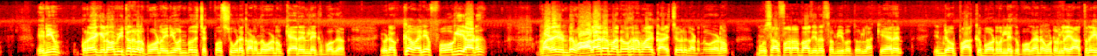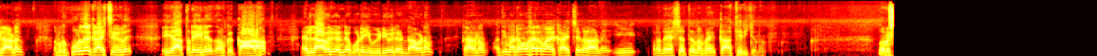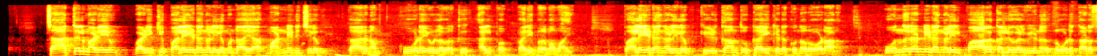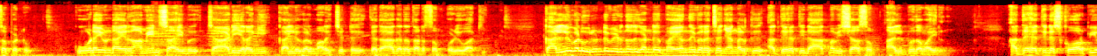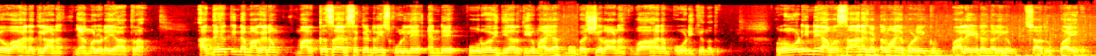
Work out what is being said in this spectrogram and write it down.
ഇനിയും കുറേ കിലോമീറ്ററുകൾ പോകണം. ഇനി ഒൻപത് ചെക്ക് പോസ്റ്റ് കൂടെ കടന്നു പോകണം കേരളയിലേക്ക് പോകാൻ. ഇവിടെയൊക്കെ വലിയ ഫോഗിയാണ്. മഴയുണ്ട്. വളരെ മനോഹരമായ കാഴ്ചകൾ കടന്നു പോകണം മുസാഫറാബാദിന് സമീപത്തുള്ള കേരൻ ഇൻഡോ പാക് ബോർഡറിലേക്ക് പോകാൻ. അങ്ങോട്ടുള്ള യാത്രയിലാണ് നമുക്ക് കൂടുതൽ കാഴ്ചകൾ ഈ യാത്രയിൽ നമുക്ക് കാണാം. എല്ലാവരും എന്റെ കൂടെ ഈ വീഡിയോയിൽ ഉണ്ടാവണം. കാരണം അതിമനോഹരമായ കാഴ്ചകളാണ് ഈ പ്രദേശത്ത് നമ്മെ കാത്തിരിക്കുന്നത്. ചാറ്റൽ മഴയും വഴിക്ക് പലയിടങ്ങളിലുമുണ്ടായ മണ്ണിടിച്ചിലും കാരണം കൂടെയുള്ളവർക്ക് അല്പം പരിഭ്രമമായി. പലയിടങ്ങളിലും കീഴ്ക്കാം തൂക്കായി കിടക്കുന്ന റോഡാണ്. ഒന്ന് രണ്ടിടങ്ങളിൽ പാറക്കല്ലുകൾ വീണ് റോഡ് തടസ്സപ്പെട്ടു. കൂടെയുണ്ടായിരുന്ന അമീൻ സാഹിബ് ചാടിയിറങ്ങി കല്ലുകൾ മറിച്ചിട്ട് ഗതാഗത തടസ്സം ഒഴിവാക്കി. കല്ലുകൾ ഉരുണ്ടു വീഴുന്നത് കണ്ട് ഭയന്ന് വിറച്ച ഞങ്ങൾക്ക് അദ്ദേഹത്തിന്റെ ആത്മവിശ്വാസം അത്ഭുതമായിരുന്നു. അദ്ദേഹത്തിന്റെ സ്കോർപിയോ വാഹനത്തിലാണ് ഞങ്ങളുടെ യാത്ര. അദ്ദേഹത്തിന്റെ മകനും മർക്കസ് ഹയർ സെക്കൻഡറി സ്കൂളിലെ എന്റെ പൂർവ വിദ്യാർത്ഥിയുമായ മുബഷിറാണ് വാഹനം ഓടിക്കുന്നത്. റോഡിന്റെ അവസാന ഘട്ടമായപ്പോഴേക്കും പലയിടങ്ങളിലും ചതുപ്പായിരുന്നു.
